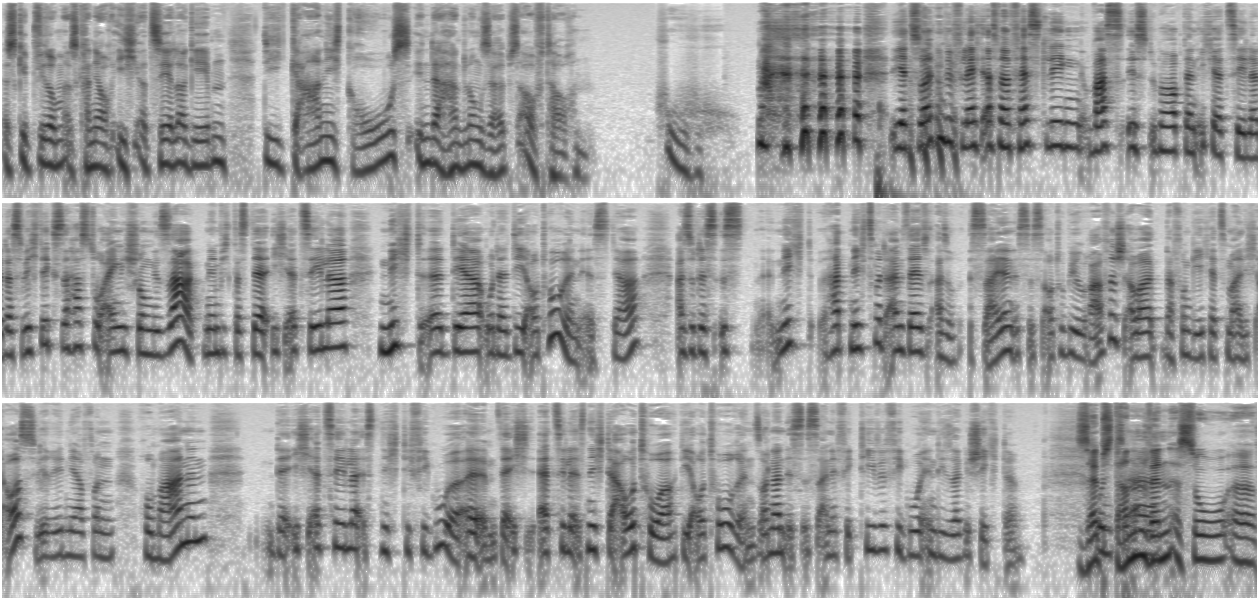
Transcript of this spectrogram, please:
es gibt wiederum, es kann ja auch Ich-Erzähler geben, die gar nicht groß in der Handlung selbst auftauchen. Puh. Jetzt sollten wir vielleicht erstmal festlegen, was ist überhaupt ein Ich-Erzähler? Das Wichtigste hast du eigentlich schon gesagt, nämlich, dass der Ich-Erzähler nicht äh, der oder die Autorin ist, ja. Also das ist nicht, hat nichts mit einem selbst, also es sei denn, es ist autobiografisch, aber davon gehe ich jetzt mal nicht aus. Wir reden ja von Romanen. Der Ich-Erzähler ist nicht die Figur, äh, der Ich-Erzähler ist nicht der Autor, die Autorin, sondern es ist eine fiktive Figur in dieser Geschichte. Selbst und, dann, äh, wenn es so äh,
